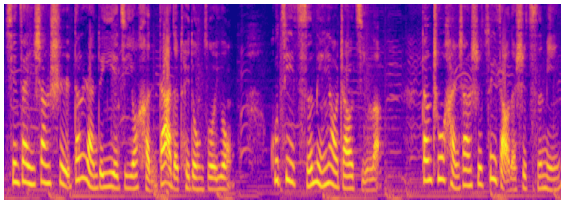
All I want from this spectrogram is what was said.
现在一上市，当然对业绩有很大的推动作用。估计慈铭要着急了。当初喊上市最早的是慈铭，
